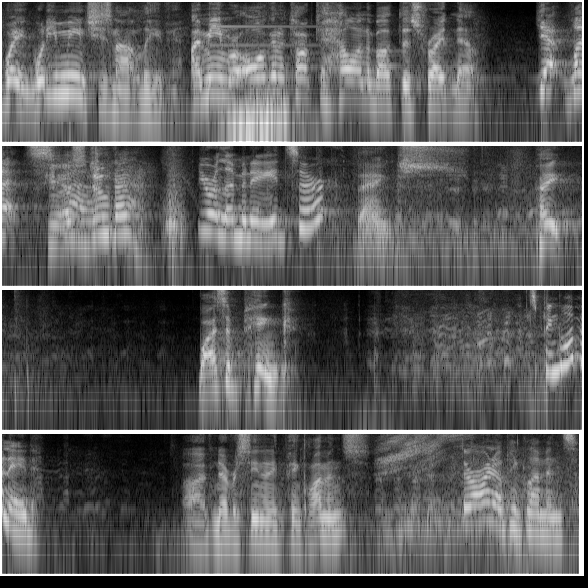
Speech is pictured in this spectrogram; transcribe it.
Wait, what do you mean she's not leaving? I mean, we're all gonna talk to Helen about this right now. Yeah, let's. let's do that. Your lemonade, sir? Thanks. Hey, why is it pink? It's pink lemonade. I've never seen any pink lemons. There are no pink lemons.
